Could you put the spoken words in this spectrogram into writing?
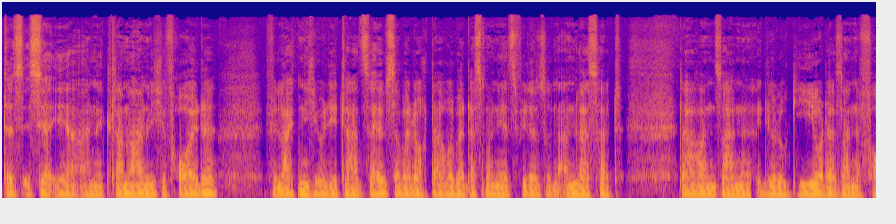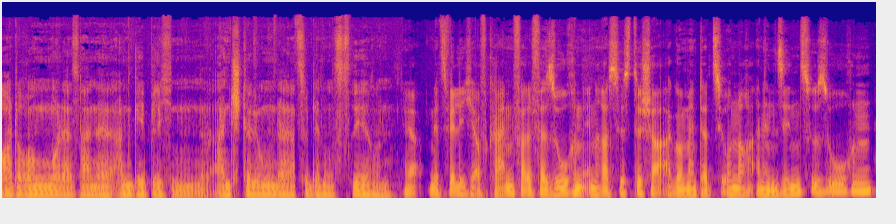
Das ist ja eher eine klammheimliche Freude, vielleicht nicht über die Tat selbst, aber doch darüber, dass man jetzt wieder so einen Anlass hat, daran seine Ideologie oder seine Forderungen oder seine angeblichen Einstellungen da zu demonstrieren. Ja, jetzt will ich auf keinen Fall versuchen, in rassistischer Argumentation noch einen Sinn zu suchen.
